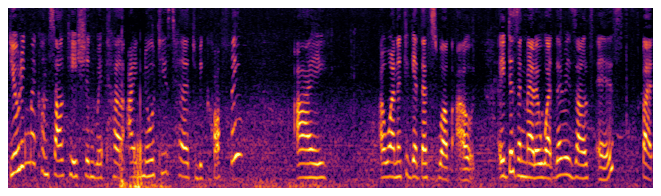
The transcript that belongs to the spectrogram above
During my consultation with her, I noticed her to be coughing. I I wanted to get that swab out. It doesn't matter what the results is, but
